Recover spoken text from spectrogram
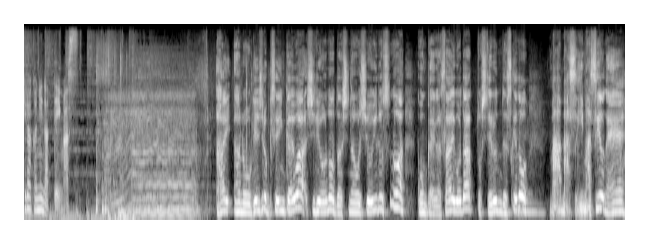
明らかになっていますはいあの原子力規制委員会は資料の出し直しを許すのは今回が最後だとしてるんですけど、うん、まあまあ過ぎますよね。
